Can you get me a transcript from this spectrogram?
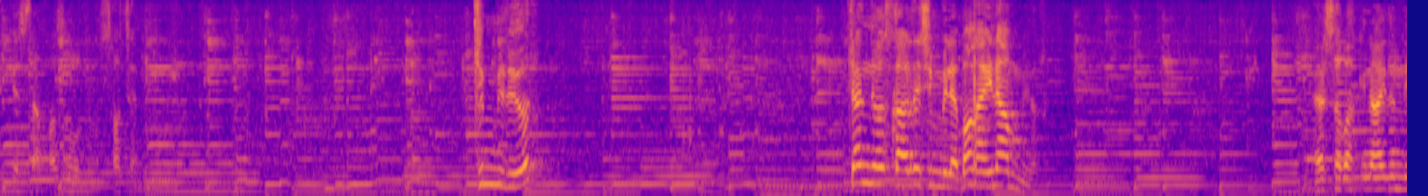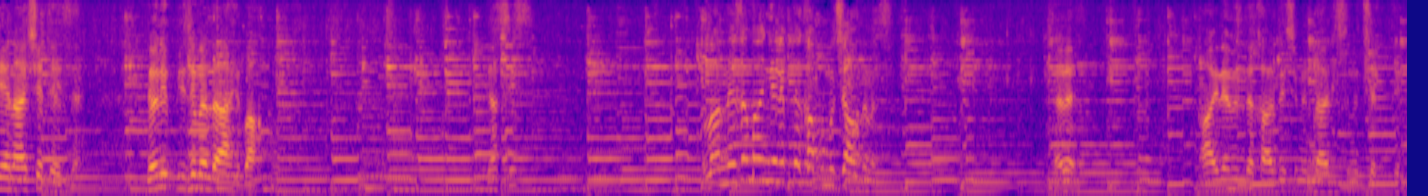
Herkesten kaza olduğunu zaten biliyor. Kim biliyor? Kendi öz kardeşim bile bana inanmıyor. Her sabah günaydın diyen Ayşe teyze dönüp yüzüme dahi bakmıyor. Ya siz? Ulan ne zaman gelip de kapımı çaldınız? Evet. Ailemin de kardeşimin de acısını çektim.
